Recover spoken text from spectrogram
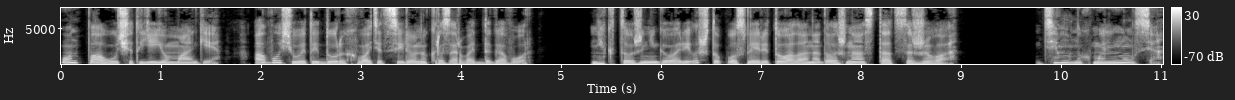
Он поучит ее магии, а вось у этой дуры хватит силёнок разорвать договор. Никто же не говорил, что после ритуала она должна остаться жива. Демон ухмыльнулся,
